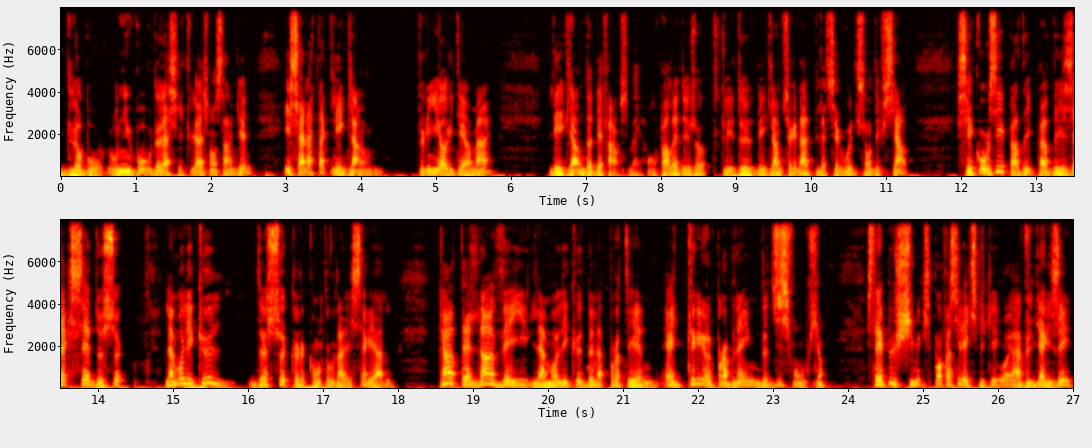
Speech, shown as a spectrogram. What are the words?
globaux au niveau de la circulation sanguine et ça attaque les glandes. Prioritairement, les glandes de défense. Bien, on parlait déjà toutes les deux des glandes surrénales et de la thyroïde qui sont déficientes. C'est causé par des, par des excès de sucre. La molécule de sucre qu'on trouve dans les céréales quand elle envahit la molécule de la protéine, elle crée un problème de dysfonction. C'est un peu chimique, c'est pas facile à expliquer, à vulgariser,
